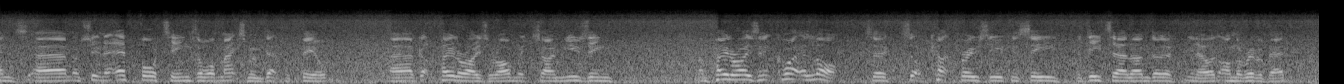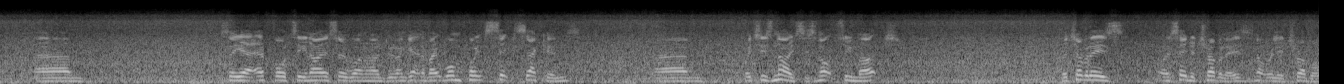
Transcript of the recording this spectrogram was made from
and um, I'm shooting at f14 so I want maximum depth of field. Uh, I've got the polarizer on which I'm using, I'm polarizing it quite a lot to sort of cut through so you can see the detail under, you know, on the riverbed. Um, so yeah, f14 ISO 100, I'm getting about 1.6 seconds, um, which is nice, it's not too much. The trouble is, well, I say the trouble is, it's not really a trouble,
